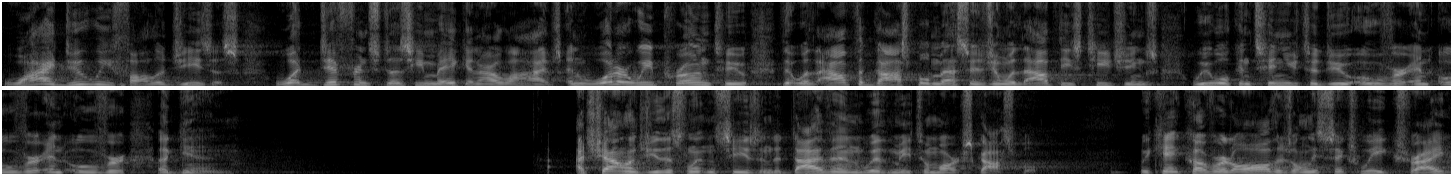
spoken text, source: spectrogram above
Why do we follow Jesus? What difference does he make in our lives? And what are we prone to that without the gospel message and without these teachings, we will continue to do over and over and over again? I challenge you this Lenten season to dive in with me to Mark's gospel. We can't cover it all, there's only six weeks, right?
